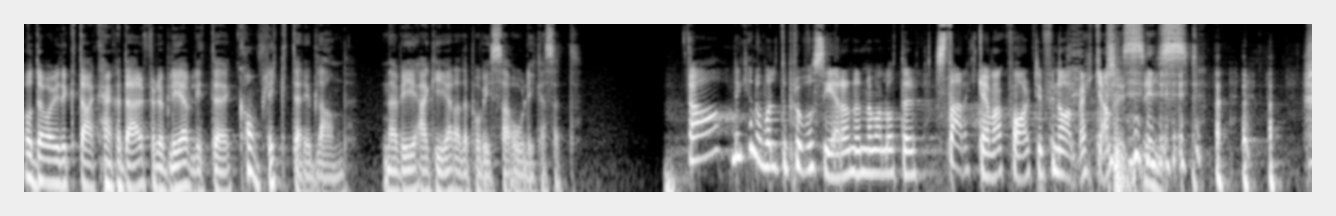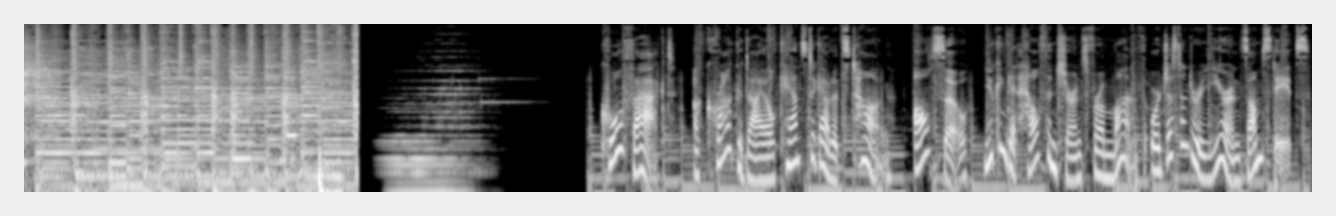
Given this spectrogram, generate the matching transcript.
Och det var ju där, kanske därför det blev lite konflikter ibland när vi agerade på vissa olika sätt. Ja, det kan nog vara lite provocerande när man låter starka vara kvar till finalveckan. Precis. cool fact a crocodile can't stick out its tongue. Also, you can get health insurance for a month or just under a year in some states.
